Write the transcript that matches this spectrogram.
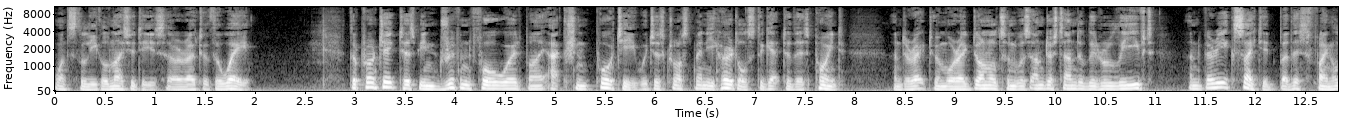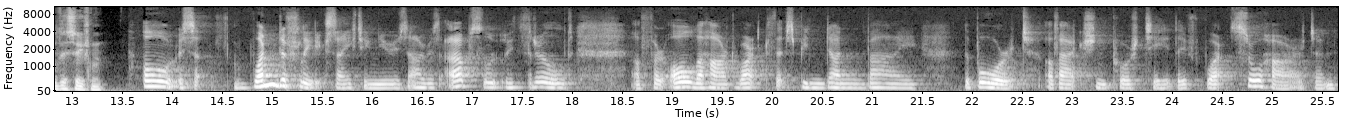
once the legal niceties are out of the way. The project has been driven forward by Action Porty, which has crossed many hurdles to get to this point, and Director Morag Donaldson was understandably relieved and very excited by this final decision. Oh, it was wonderfully exciting news. I was absolutely thrilled uh, for all the hard work that's been done by the board of Action Porty. They've worked so hard and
